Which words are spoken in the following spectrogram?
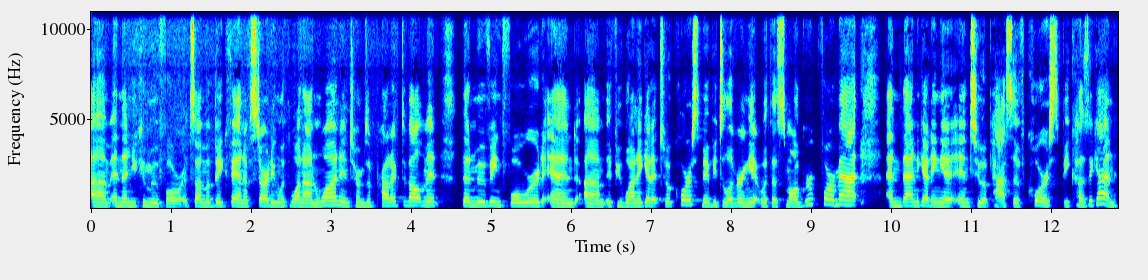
um, and then you can move forward. So I'm a big fan of starting with one on one in terms of product development, then moving forward. And um, if you want to get it to a course, maybe delivering it with a small group format and then getting it into a passive course because again,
